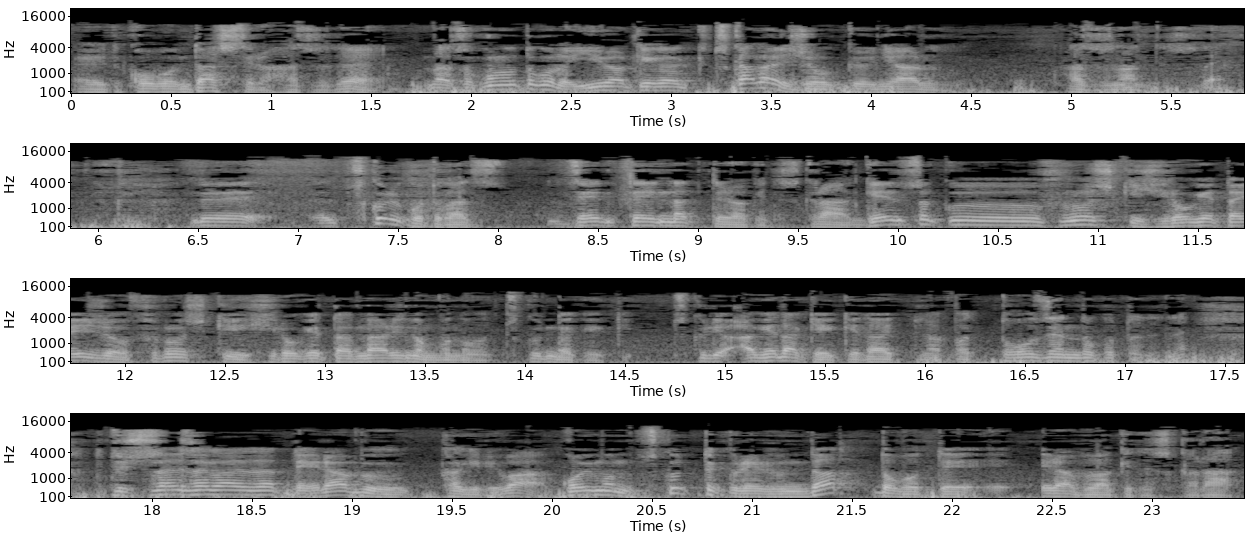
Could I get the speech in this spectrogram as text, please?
えーと公募に出してるはずで、まあ、そこのところ言い訳がつかない状況にあるはずなんですね。で作ることが前提になってるわけですから原則風呂敷広げた以上風呂敷広げたなりのものを作んなきゃ作り上げなきゃいけないっていうのはやっぱ当然のことでねで主催者側だって選ぶ限りはこういうものを作ってくれるんだと思って選ぶわけですから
